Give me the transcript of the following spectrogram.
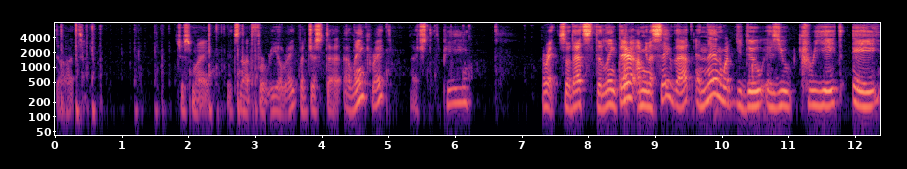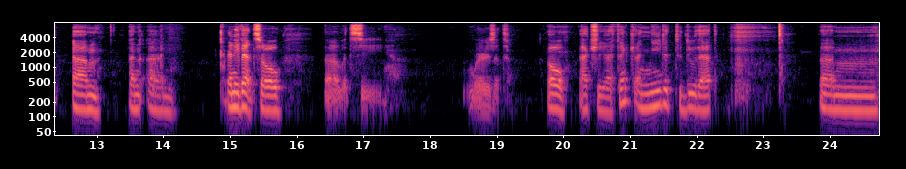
dot just my it's not for real right? But just a, a link right? Http all right so that's the link there. I'm going to save that and then what you do is you create a um an um, an event. So uh, let's see where is it? Oh actually I think I needed to do that. Um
